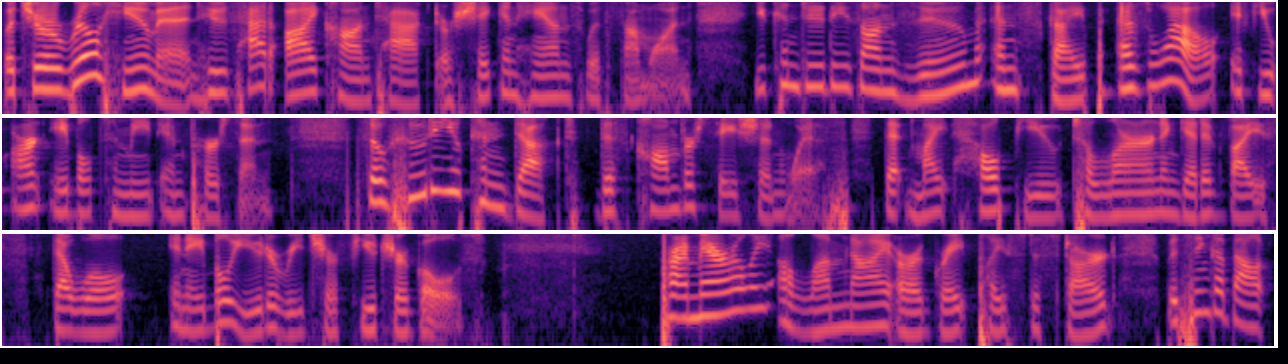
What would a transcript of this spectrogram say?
but you're a real human who's had eye contact or shaken hands with someone. You can do these on Zoom and Skype as well if you aren't able to meet in person. So, who do you conduct this conversation with that might help you to learn and get advice that will enable you to reach your future goals? Primarily, alumni are a great place to start, but think about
